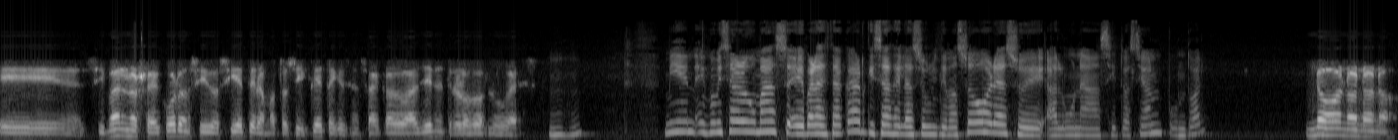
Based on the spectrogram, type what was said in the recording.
Eh, si mal no recuerdo, han sido siete las motocicletas que se han sacado ayer entre los dos lugares. Bien, ¿el comisario algo más eh, para destacar, quizás de las últimas horas, o eh, alguna situación puntual? No, no, no, no.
